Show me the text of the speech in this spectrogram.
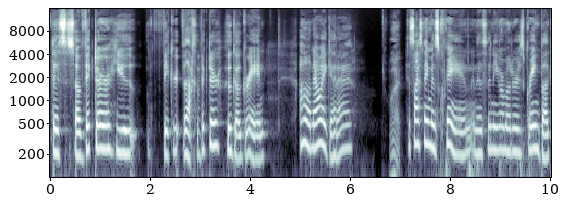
this so Victor Victor, Victor Hugo Green. Oh, now I get it. What? His last name is Green, and it's the Negro Motorist Green book.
